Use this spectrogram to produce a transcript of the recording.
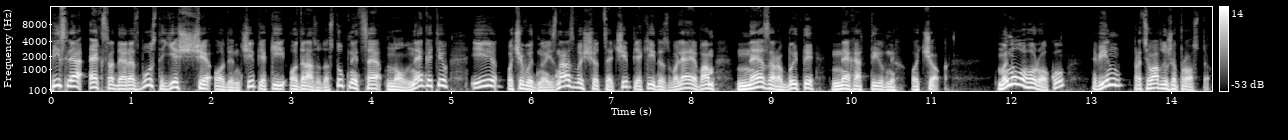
Після Extra DRS Boost є ще один чіп, який одразу доступний. Це No Negative, і очевидно із назви, що це чіп, який дозволяє вам не заробити негативних очок. Минулого року він працював дуже просто.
